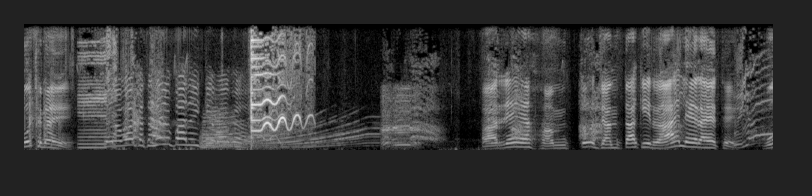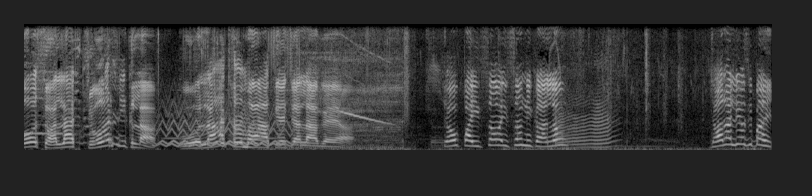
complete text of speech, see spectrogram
कुछ नहीं। कितने रुपया दे के भागा? अरे हम तो जनता की राय ले रहे थे। वो साला चोर निकला। बोला थमा के चला गया। क्या पैसा वैसा निकालो? झाड़ा लियो सिपाही।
